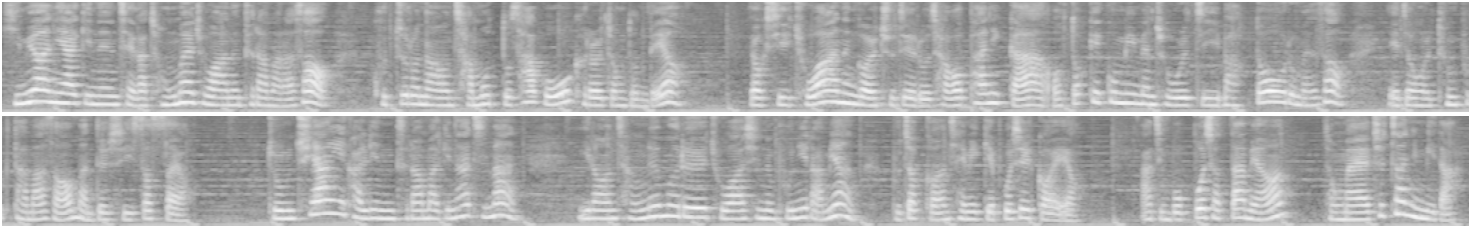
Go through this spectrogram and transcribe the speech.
기묘한 이야기는 제가 정말 좋아하는 드라마라서 굿즈로 나온 잠옷도 사고 그럴 정도인데요. 역시 좋아하는 걸 주제로 작업하니까 어떻게 꾸미면 좋을지 막 떠오르면서 애정을 듬뿍 담아서 만들 수 있었어요. 좀 취향이 갈리는 드라마긴 하지만 이런 장르물을 좋아하시는 분이라면 무조건 재밌게 보실 거예요. 아직 못 보셨다면 정말 추천입니다.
